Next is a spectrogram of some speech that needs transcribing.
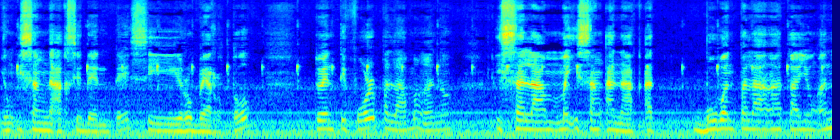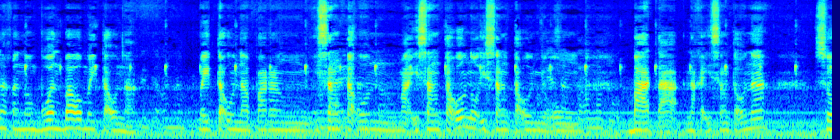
yung isang na aksidente si Roberto. 24 pa lamang ano? Isa lang may isang anak at buwan pa lang ata yung anak ano? Buwan ba o may taon na? May taon na parang isang taon, ma isang taon. o isang taon yung bata, naka isang taon na. So,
